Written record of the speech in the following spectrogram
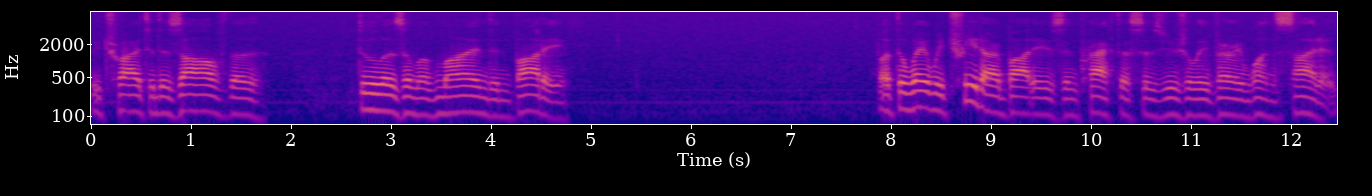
we try to dissolve the dualism of mind and body. But the way we treat our bodies in practice is usually very one sided.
